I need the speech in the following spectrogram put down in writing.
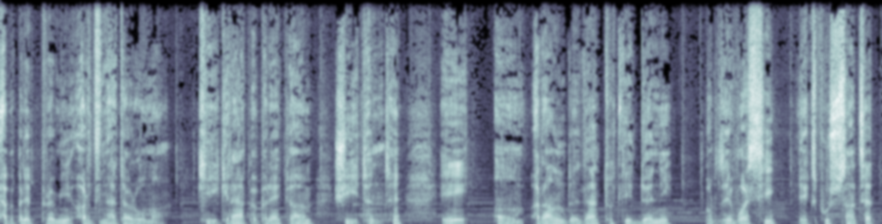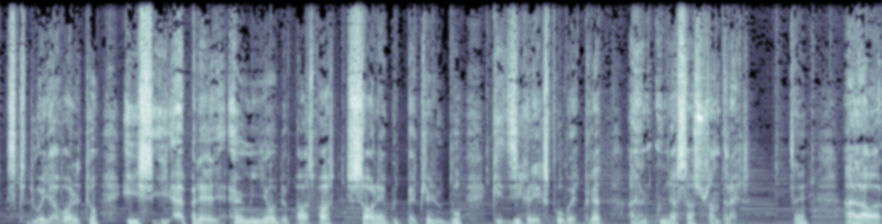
à peu près le premier ordinateur au monde, qui est grand à peu près comme chez Eaton. tu sais. Et on rentre dedans toutes les données pour dire voici l'Expo 67, ce qu'il doit y avoir et tout. Et après un million de passe-passe, sort un bout de papier, le bout, qui dit que l'Expo va être prête en 1973. tu sais. Alors,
